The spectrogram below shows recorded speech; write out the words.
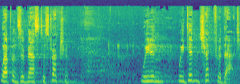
weapons of mass destruction. We didn't, we didn't check for that.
